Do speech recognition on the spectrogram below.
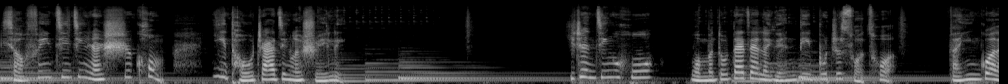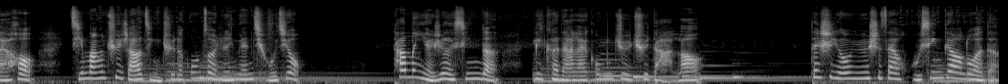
小飞机竟然失控，一头扎进了水里。一阵惊呼，我们都呆在了原地，不知所措。反应过来后，急忙去找景区的工作人员求救。他们也热心的，立刻拿来工具去打捞。但是由于是在湖心掉落的，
